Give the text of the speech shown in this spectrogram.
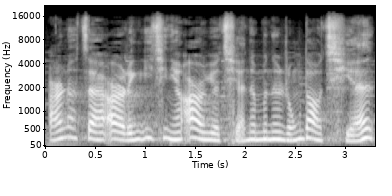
而呢，在二零一七年二月前能不能融到钱，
